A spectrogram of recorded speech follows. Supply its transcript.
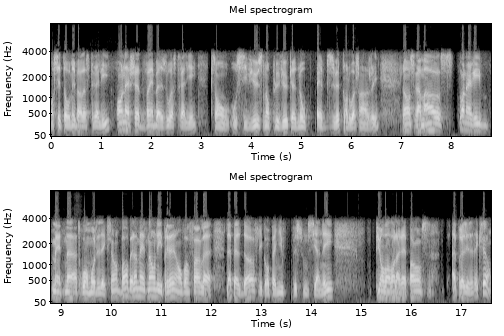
on s'est tourné vers l'Australie. On achète 20 bazous australiens qui sont aussi vieux, sinon plus vieux que nos F-18 qu'on doit changer. Là, on se ramasse, on arrive maintenant à trois mois d'élection. Bon, ben là, maintenant, on est prêt. On va faire l'appel d'offres. Les compagnies peuvent soumissionner. Puis on va avoir la réponse après les élections.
